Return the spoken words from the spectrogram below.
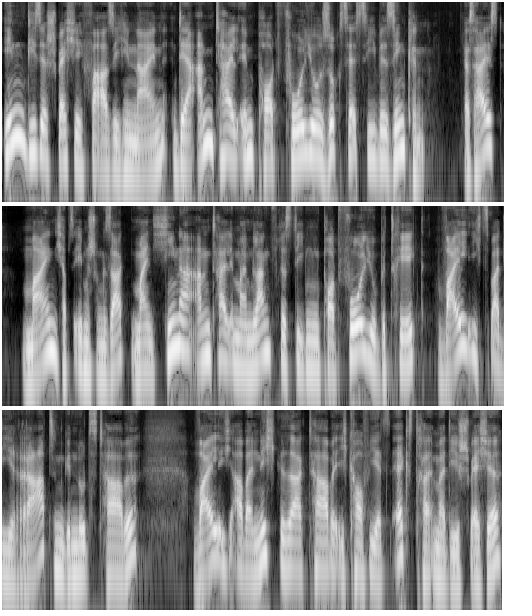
in diese Schwächephase hinein der Anteil im Portfolio sukzessive sinken. Das heißt, mein, ich habe es eben schon gesagt, mein China-Anteil in meinem langfristigen Portfolio beträgt, weil ich zwar die Raten genutzt habe, weil ich aber nicht gesagt habe, ich kaufe jetzt extra immer die Schwäche.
